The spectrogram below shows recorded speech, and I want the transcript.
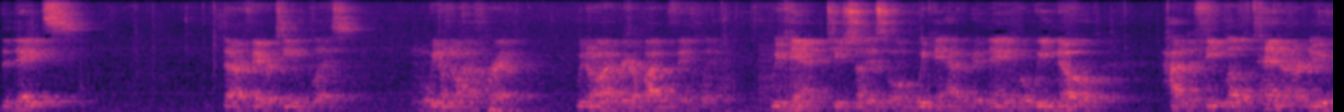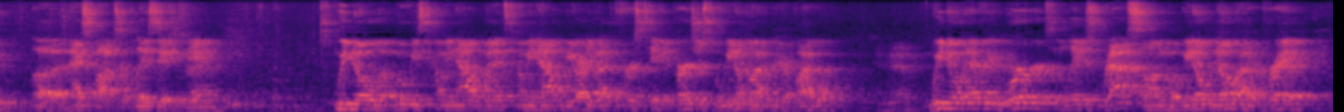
the dates that our favorite team plays. But we don't know how to pray. We don't know how to read our Bible faithfully. We can't teach Sunday school. We can't have a good name, but we know how to defeat level 10 on our new uh, Xbox or PlayStation game. We know what movie's coming out, when it's coming out. We already got the first ticket purchased, but we don't know how to read our Bible. We know every word to the latest rap song, but we don't know how to pray.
